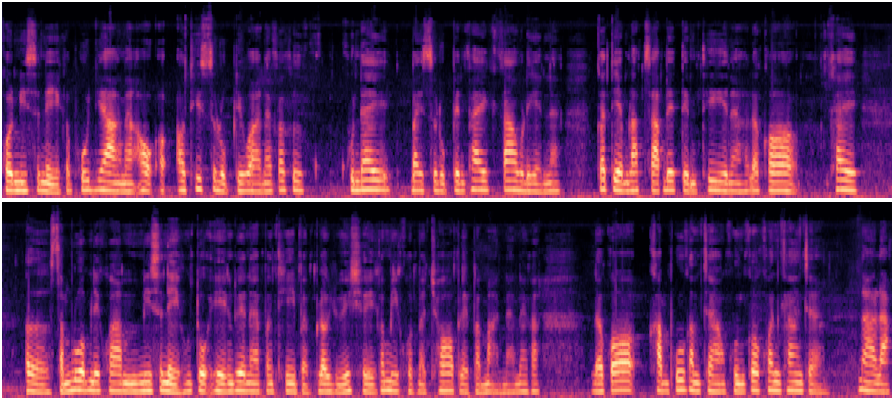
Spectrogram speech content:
คนมีเสน่ห์ก็พูดยากนะเอาเอาเอาที่สรุปดีกว่านะก็คือคุณได้ใบสรุปเป็นไพ่เก้าเหรียญนะก็เตรียมรับทรัพย์ได้เต็มที่นะแล้วก็ใครสำรวมในความมีเสน่ห์ของตัวเองด้วยนะบางทีแบบเราอยู่เฉยๆก็มีคนมาชอบอะไรประมาณนั้นนะคะ แล้วก็คำพูดคำจาของคุณก็ค่อนข้างจะน่ารัก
